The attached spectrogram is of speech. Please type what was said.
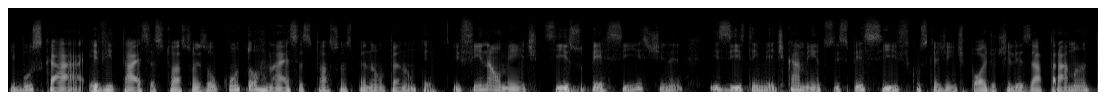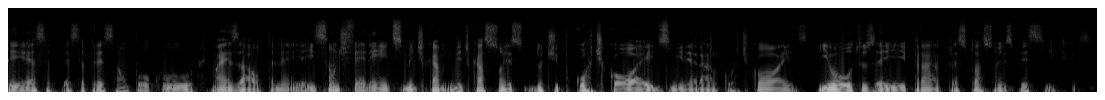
e buscar evitar essas situações ou contornar essas situações para não, não ter. E finalmente, se isso persiste, né, existem medicamentos específicos que a gente pode utilizar para manter essa, essa pressão um pouco mais alta, né? E aí são diferentes medica medicações do tipo corticoides, mineralocorticoides e outros aí para situações específicas.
